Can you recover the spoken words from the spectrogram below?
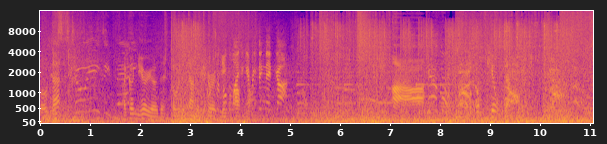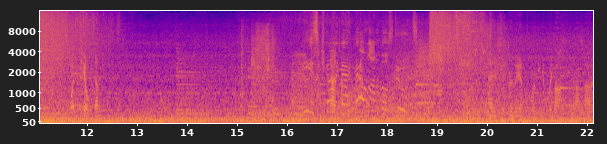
What was that? I couldn't hear you over the, over the sound of the turret being mobilizing everything they've got. Ah, what killed them? What killed them? He is killing That's the hell out of those dudes. That is really unfortunate. We lost Gausshog.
